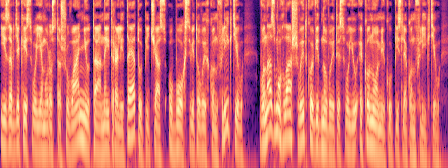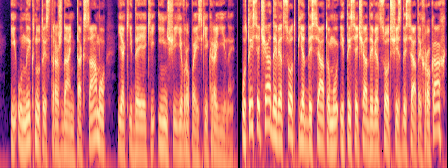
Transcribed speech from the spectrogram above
і завдяки своєму розташуванню та нейтралітету під час обох світових конфліктів вона змогла швидко відновити свою економіку після конфліктів і уникнути страждань так само, як і деякі інші європейські країни. У 1950 і 1960 роках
